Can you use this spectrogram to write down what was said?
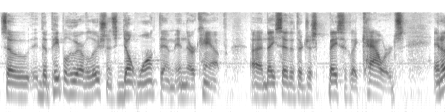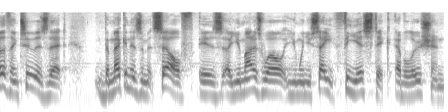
So the people who are evolutionists don't want them in their camp. Uh, and they say that they're just basically cowards. Another thing too is that the mechanism itself is uh, you might as well you, when you say theistic evolution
